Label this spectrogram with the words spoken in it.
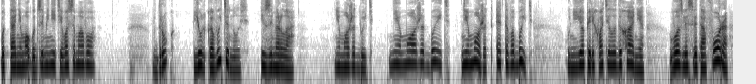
будто они могут заменить его самого. Вдруг Юлька вытянулась и замерла. Не может быть, не может быть, не может этого быть. У нее перехватило дыхание. Возле светофора —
